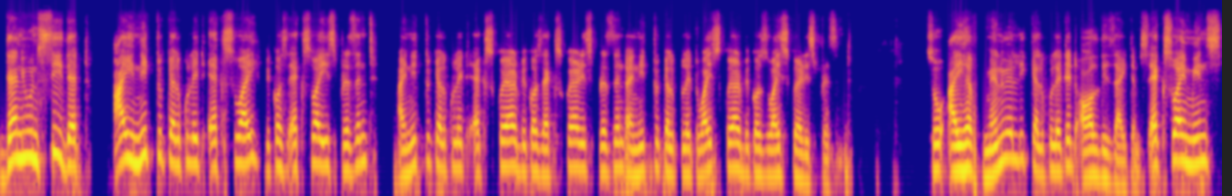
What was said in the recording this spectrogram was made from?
Then you will see that I need to calculate xy because xy is present. I need to calculate x square because x square is present. I need to calculate y square because y square is present. So I have manually calculated all these items. xy means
